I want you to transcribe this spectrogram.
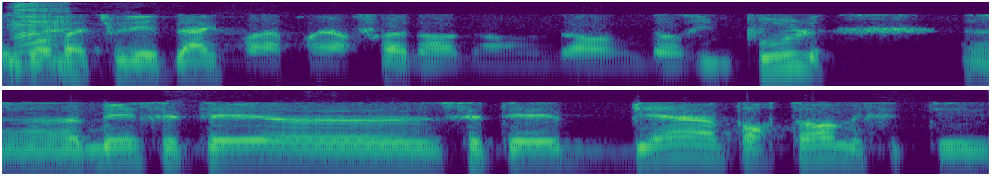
ils ont battu les Blacks pour la première fois dans dans dans, dans une poule, euh, mais c'était euh, c'était bien important, mais c'était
